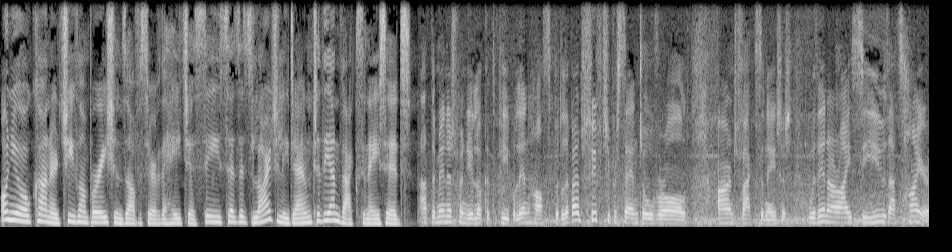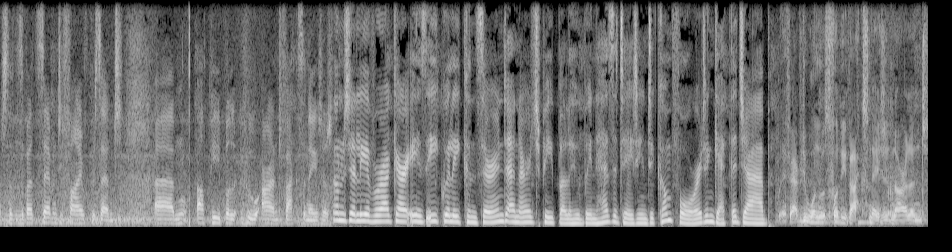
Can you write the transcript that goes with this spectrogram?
Anne O'Connor, Chief Operations Officer of the HSE, says it's largely down to the unvaccinated. At the minute, when you look at the people in hospital, about 50% overall aren't vaccinated. Within our ICU, that's higher, so there's about 75% um, of people who aren't vaccinated. Tánaiste Leo Varadkar is equally concerned and urged people who've been hesitating to come forward and get the jab. If everyone was fully vaccinated in Ireland,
